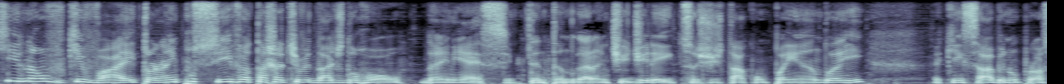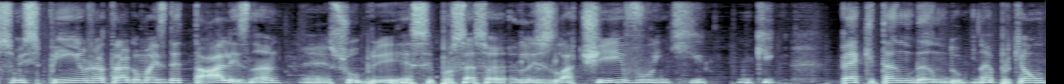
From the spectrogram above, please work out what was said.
que não que vai tornar impossível a taxatividade do rol da ANS, tentando garantir direitos. A gente está acompanhando aí. É, quem sabe no próximo spin eu já trago mais detalhes, né? É, sobre esse processo legislativo, em que, em que pé que tá andando, né? Porque é um.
